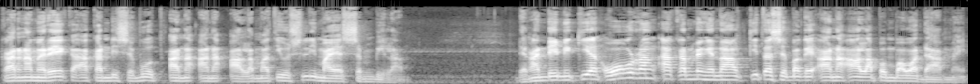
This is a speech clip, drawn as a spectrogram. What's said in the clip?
karena mereka akan disebut anak-anak Allah. Matius 5 ayat 9. Dengan demikian orang akan mengenal kita sebagai anak Allah pembawa damai.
